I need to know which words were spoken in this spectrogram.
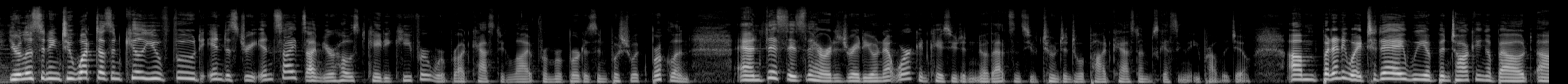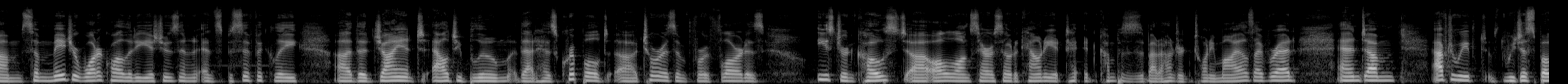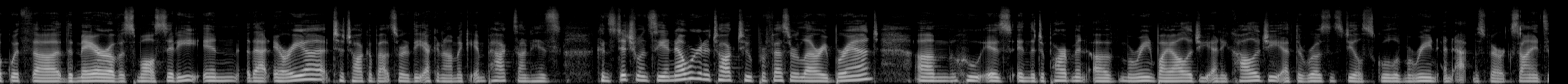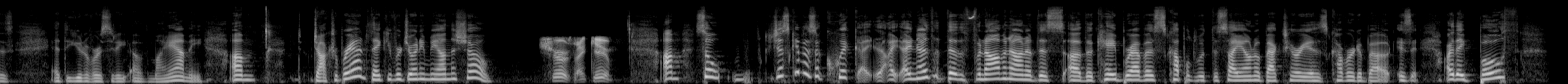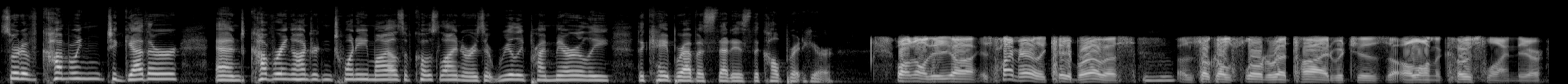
You're listening to What Doesn't Kill You Food Industry Insights. I'm your host, Katy Keiffer. We're broadcasting live from Roberta's in Bushwick, Brooklyn. And this is the Heritage Radio Network, in case you didn't know that since you've tuned into a podcast. I'm guessing that you probably do. Um, but anyway, today we have been talking about um, some major water quality issues and, and specifically uh, the giant algae bloom that has crippled uh, tourism for Florida's eastern coast, uh, all along Sarasota County. It, t- it, encompasses about 120 miles, I've read. And um, after we we just spoke with uh, the mayor of a small city in that area to talk about sort of the economic impacts on his constituency. And now we're going to talk to Professor Larry Brand, um, who is in the Department of Marine Biology and Ecology at the Rosenstiel School of Marine and Atmospheric Sciences at the University of Miami. Um, Dr. Brand, thank you for joining me on the show. Sure, thank you. Um, so, just give us a quick. I, I know that the phenomenon of this, uh, the K. brevis, coupled with the cyanobacteria, has covered about. Is it? Are they both sort of coming together and covering 120 miles of coastline, or is it really primarily the K. brevis that is the culprit here? Well, no, the uh, it's primarily K. brevis, mm-hmm. uh, the so-called Florida red tide, which is uh, along the coastline there.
